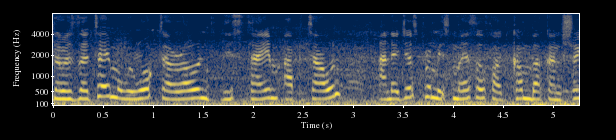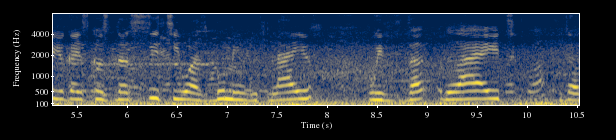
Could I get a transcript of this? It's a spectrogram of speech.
There was a time we walked around this time uptown, and I just promised myself I'd come back and show you guys because the city was booming with life, with the light, the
